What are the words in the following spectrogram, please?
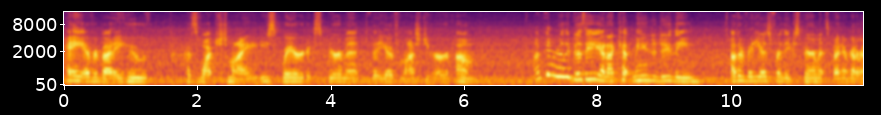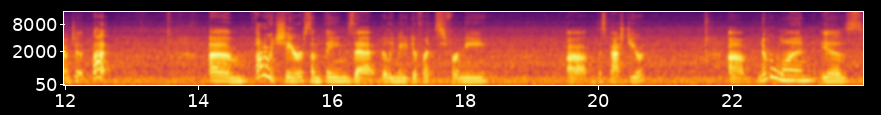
Hey everybody who has watched my E squared experiment video from last year. Um, I've been really busy and I kept meaning to do the other videos for the experiments but I never got around to it. But um, thought I would share some things that really made a difference for me uh, this past year. Um, number one is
